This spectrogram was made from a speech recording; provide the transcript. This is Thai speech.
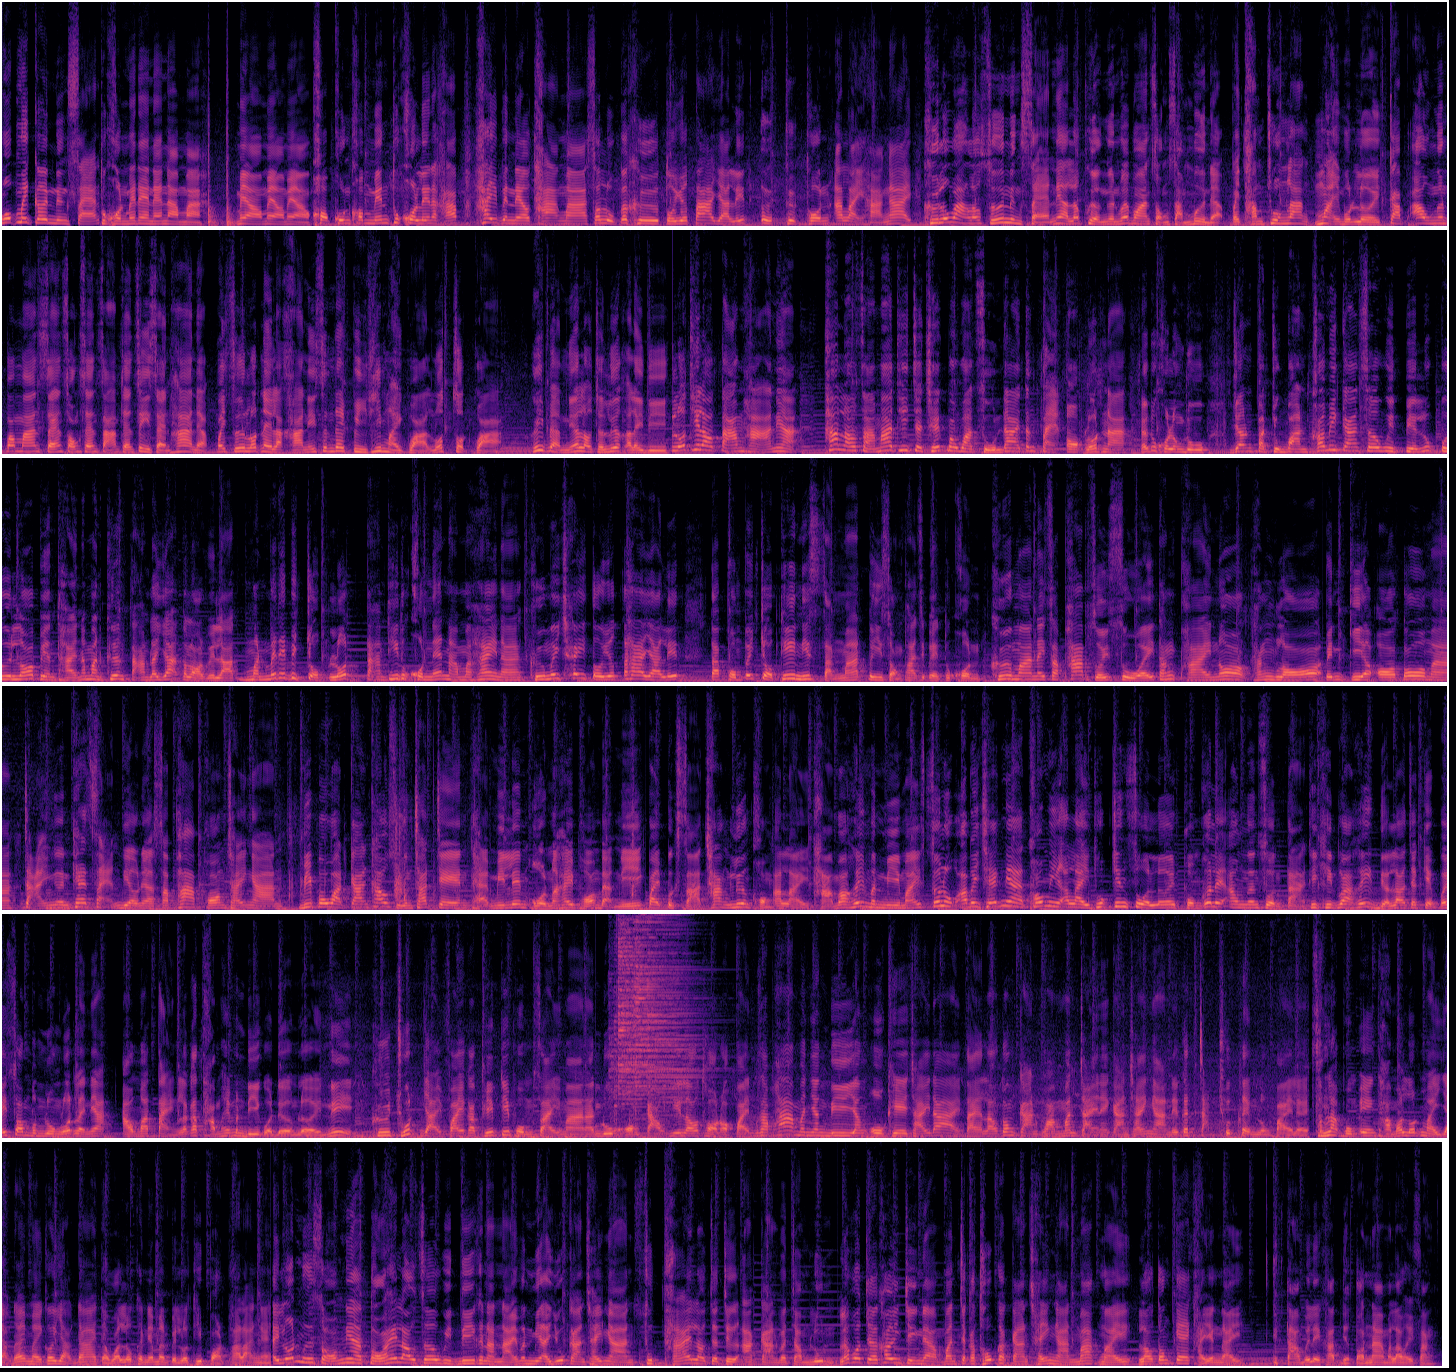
งบไม่เกิน1 0 0 0 0แสนทุกคนไม่ได้แนะนำมา ไม่เอาไม่เอาไม่เอา ขอบคุณคอมเมนต์ทุกคนเลยนะครับ ให้เป็นแนวทางมาสรุปก็คือ Toyota Yaris อึดถึกทนอะไหล่หาง่าย คือระหว่างเราซื้อ1 0 0 0 0แสนเนี่ย แล้วเผื่อเงินไว้ประมาณ2 3 0 0 0 0เนี่ยไปทำช่วงล่างใหม่หมดเลยกับเอาเงินประมาณแสนสองแสนสามแสนสี่แสนห้าเนี่ยไปซื้อรถในราคานี้ซึ่งได้ปีที่ใหม่กว่ารถสดกว่าเฮ้ยแบบนี้เราจะเลือกอะไรดี รถที่เราตามหาเนี่ย ถ้าเราสามารถที่จะเช็คประวัติศูนย์ได้ตั้งแต่ออกรถนะ แล้วทุกคนลองดู ยันปัจจุบันเขามีการเซอร์วิสเปลี่ยนลูกปืนล้อเปลี่ยนถ่ายน้ำมันเครื่องตามระยะตลอดเวลา มันไม่ได้ไปจบรถตามที่ทุกคนแนะนำมาให้นะ คือไม่ใช่โตโยต้ายาริสแต่ผมไปจบที่นิสสันมาร์ทปี 2011 ทุกคน คือมาในสภาพสวยๆ ทั้งภายนอก ทั้งล้อ เป็นเกียร์ออโต้มา จ่ายเงินแค่แสนเดียวเนี่ยสภาพพร้อมใช้งาน มีประวัติการเข้าศูนย์ชัดเจน แถมมีเล่มโอนมาให้พร้อมแบบนี้ ไปปรึกษาช่างเรื่องของอะไหล่ถามว่าเฮ้ยมันมีไหมสรุปเอาไปเช็คเนี่ยเขามีอะไหล่ทุกชิ้นส่วนเลย ผมก็เลยเอาเงินส่วนต่างที่คิดว่าเฮ้ยเดี๋ยวเราจะเก็บไว้ซ่อมบำรุงรถอะไรเนี่ยเอามาแต่งแล้วก็ทำให้มันดีกว่าเดิมเลย นี่คือชุดใหญ่ไฟกระพริบที่ผมใส่มานะดูของเก่าที่เราถอดออกไปสภาพมันยังดียังโอเคใช้ได้ แต่เราต้องการความมั่นใจในการใช้งานเนี่ยก็จัดชุดเต็มลงไปเลยสำหรับผมเองถามว่ารถใหม่อยากได้ไหมก็อยากได้แต่ว่ารถคันนี้มันเป็นรถที่ปลอดภาระไงไอ้รถมือสองเนี่ยต่อให้เราเซอร์วิสดีขนาดไหนมันมีอายุการใช้งาน สุดท้ายเราจะเจออาการประจำรุ่น แล้วพอเจอเข้าจริงๆเนี่ยมันจะกระทบกับการใช้งานมากไหม เราต้องแก้ไขยังไงติดตามไว้เลยครับ เดี๋ยวตอนหน้ามาเล่าให้ฟัง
